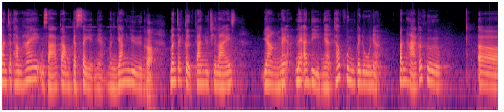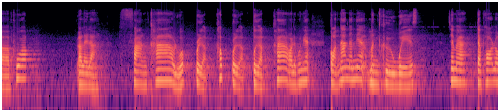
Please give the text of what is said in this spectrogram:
มันจะทำให้อุตสาหกรรมเกษตรเนี่ยมันยั่งยืนครับมันจะเกิดการ utilize อย่างในในอดีตเนี่ยถ้าคุณไปดูเนี่ยปัญหาก็คือเออพวกอะไรล่ะฟางข้าวหรือว่าเปลือกข้าวเปลือกเปลือกข้าวอะไรพวกเนี้ยก่อนหน้านั้นเนี่ยมันคือ waste ใช่ไหมแต่พอเรา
